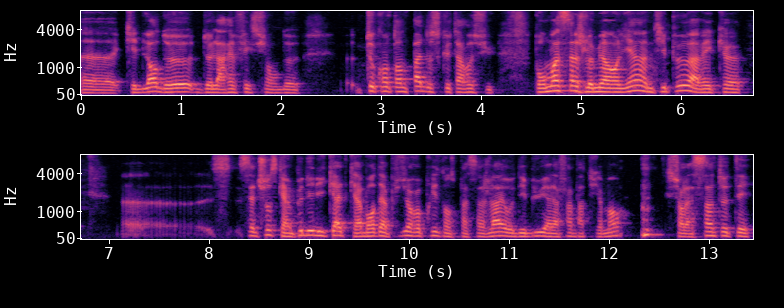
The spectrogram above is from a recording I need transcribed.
euh, qui est de l'ordre de, de, la réflexion, de te contente pas de ce que tu as reçu. Pour moi, ça, je le mets en lien un petit peu avec euh, cette chose qui est un peu délicate, qui est abordée à plusieurs reprises dans ce passage-là, et au début et à la fin particulièrement, sur la sainteté,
